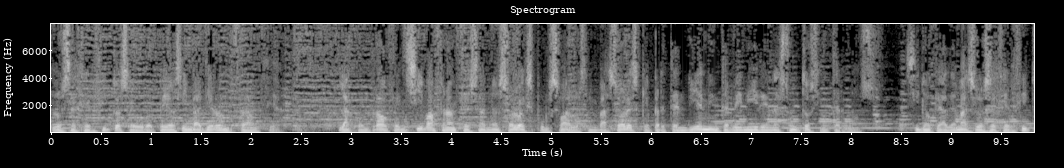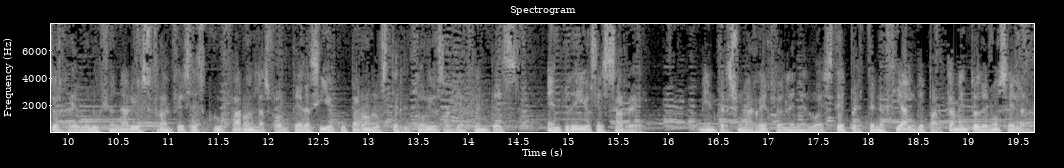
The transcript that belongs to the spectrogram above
los ejércitos europeos invadieron Francia. La contraofensiva francesa no solo expulsó a los invasores que pretendían intervenir en asuntos internos, sino que además los ejércitos revolucionarios franceses cruzaron las fronteras y ocuparon los territorios adyacentes, entre ellos el Sarre. Mientras una región en el oeste pertenecía al departamento de Mosela,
